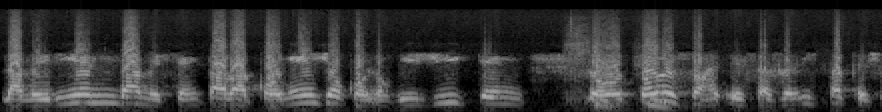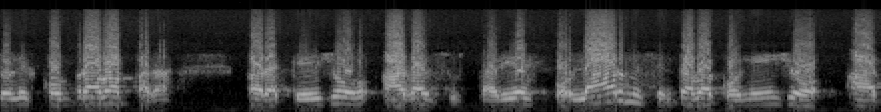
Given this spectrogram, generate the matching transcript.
la merienda, me sentaba con ellos, con los villiquen, lo, todas esas, esas revistas que yo les compraba para para que ellos hagan sus tareas escolar, me sentaba con ellos a,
